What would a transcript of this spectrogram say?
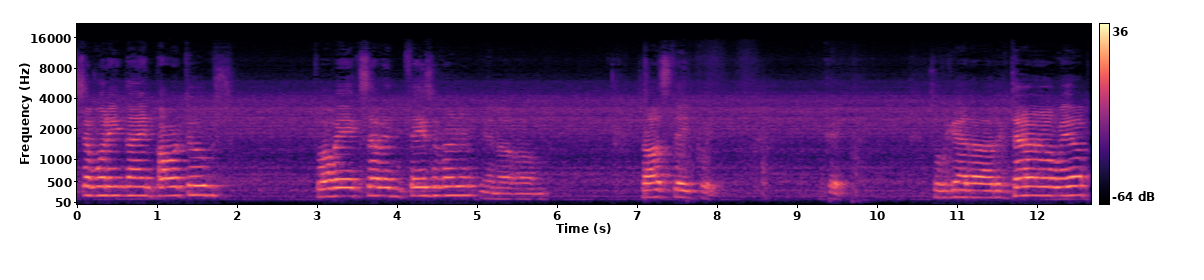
7189 power tubes, 12AX7 phase inverter, and a um, solid state plate. Okay. So we got uh, the guitar the up.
